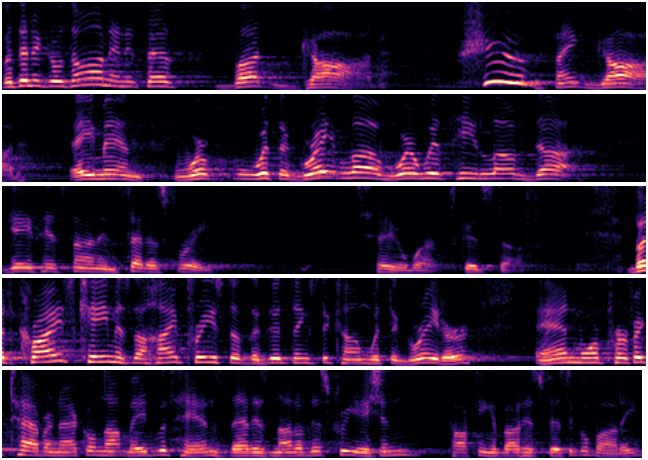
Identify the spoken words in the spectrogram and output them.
But then it goes on and it says, but God. Phew, thank God. Amen. With the great love wherewith he loved us, gave his son and set us free. Tell you what, it's good stuff. But Christ came as the high priest of the good things to come with the greater and more perfect tabernacle, not made with hands, that is not of this creation, talking about his physical body.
